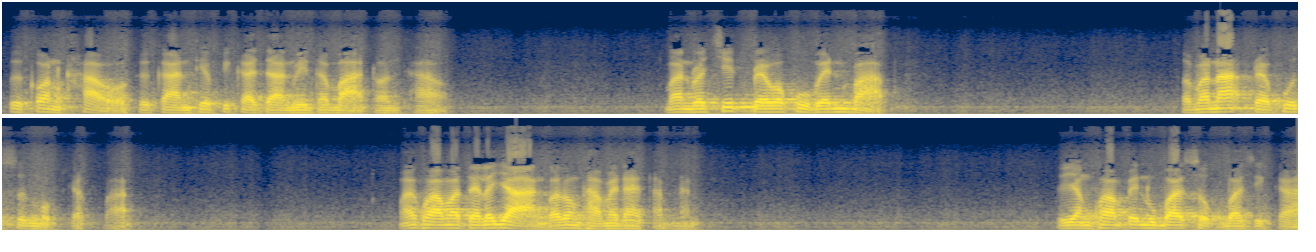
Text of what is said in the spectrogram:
เพื่อก้อนข้าวคือการเที่ยวพิกาจารวินทบาทตอนเช้าบรรพชิตแปลว่าผู้เว้นบาป สมณะแปลผู้สงบจากบาป หมายความว่าแต่ละอย่างก็ต้องทำให้ได้ตามนั้นอย่างความเป็นอุบาสกบาสิกา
